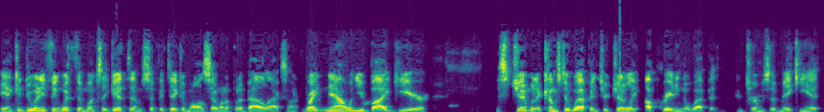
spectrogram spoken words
and can do anything with them once they get them. So if they take them all and say, "I want to put a battle axe on it," right now when you buy gear gen- when it comes to weapons, you're generally upgrading a weapon in terms of making it,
